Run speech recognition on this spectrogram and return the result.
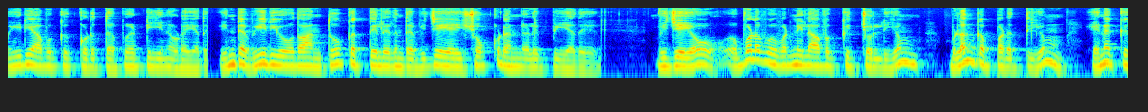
மீடியாவுக்கு கொடுத்த பேட்டியினுடையது. இந்த வீடியோதான் தூக்கத்தில் இருந்த விஜயை ஷொக்குடன் எழுப்பியது. விஜயோ எவ்வளவு வெண்ணிலாவுக்கு சொல்லியும் விளங்கப்படுத்தியும் எனக்கு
